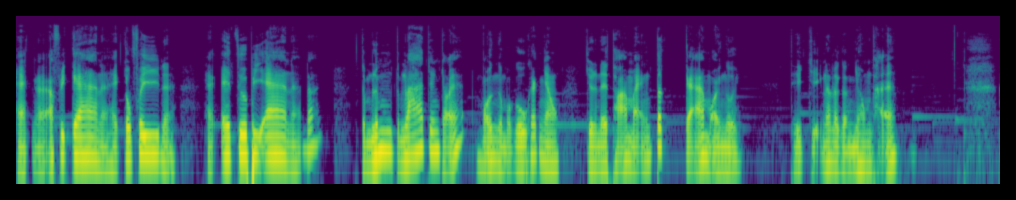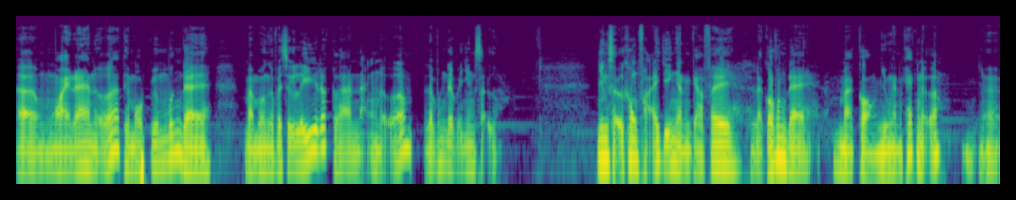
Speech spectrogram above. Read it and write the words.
hạt à, Africa nè hạt châu Phi nè hạt Ethiopia nè đó. Tùm lum tùm lá chân á mỗi người một gu khác nhau. Cho nên để thỏa mãn tất cả mọi người thì chuyện đó là gần như không thể. À, ngoài ra nữa thì một những vấn đề mà mọi người phải xử lý rất là nặng nữa là vấn đề về nhân sự. Nhân sự không phải chỉ ngành cà phê là có vấn đề mà còn nhiều ngành khác nữa. À,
